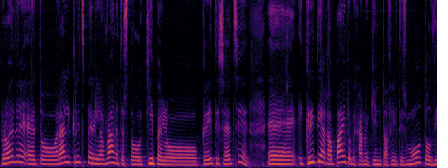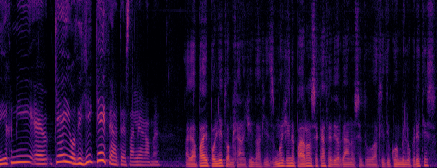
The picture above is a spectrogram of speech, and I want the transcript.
Πρόεδρε, ε, το Ράλι Κρήτη περιλαμβάνεται στο κύπελο Κρήτη, έτσι; Ε, η Κρήτη αγαπάει το μηχανοκίνητο αθλητισμό, το δείχνει ε, και οι οδηγοί και οι θεατές, θα λέγαμε. Αγαπάει πολύ το μηχανοκίνητο αθλητισμό και είναι παρόν σε κάθε διοργάνωση του αθλητικού ομίλου Κρήτης.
